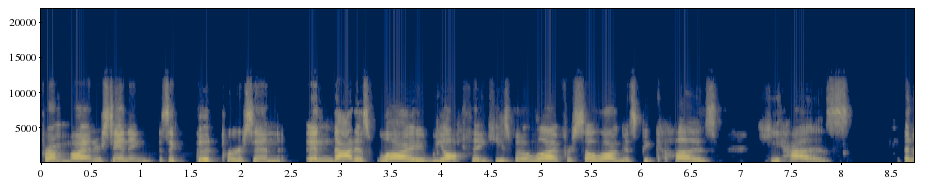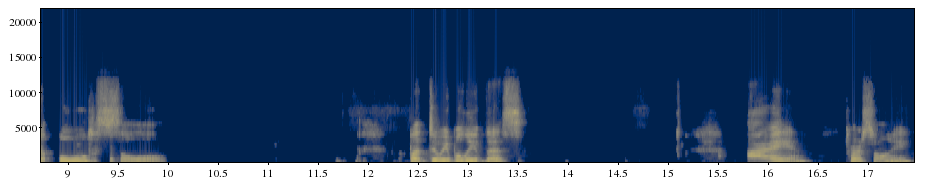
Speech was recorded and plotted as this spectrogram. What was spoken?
from my understanding, is a good person. And that is why we all think he's been alive for so long, is because he has an old soul. But do we believe this? I personally,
